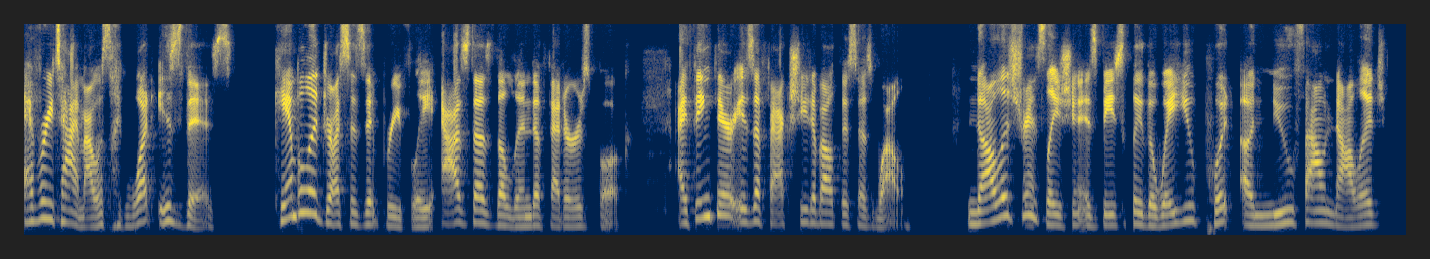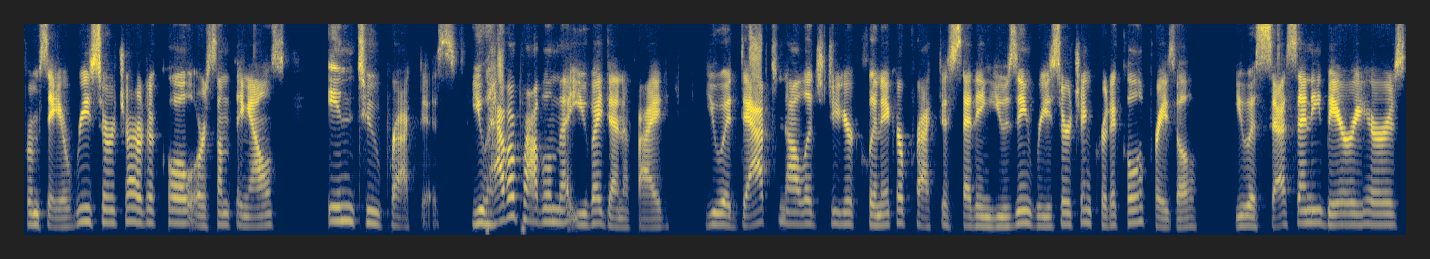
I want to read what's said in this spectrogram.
Every time I was like, what is this? Campbell addresses it briefly, as does the Linda Fetters's book. I think there is a fact sheet about this as well. Knowledge translation is basically the way you put a newfound knowledge from, say, a research article or something else into practice. You have a problem that you've identified. You adapt knowledge to your clinic or practice setting using research and critical appraisal. You assess any barriers,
